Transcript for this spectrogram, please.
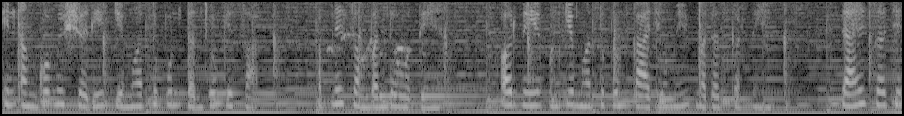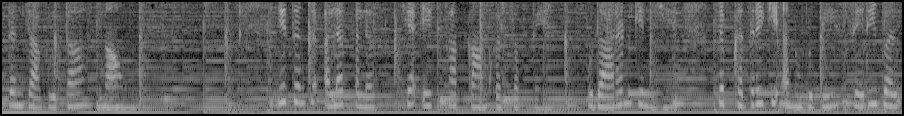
इन अंगों में शरीर के महत्वपूर्ण तंत्रों के साथ अपने संबंध होते हैं और वे उनके महत्वपूर्ण कार्यों में मदद करते हैं। चाहे सचेतन जागरूकता ना हो। ये तंत्र अलग अलग या एक साथ काम कर सकते हैं। उदाहरण के लिए, जब खतरे की अनुभूति सेरिबल,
